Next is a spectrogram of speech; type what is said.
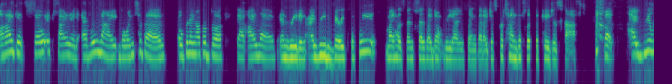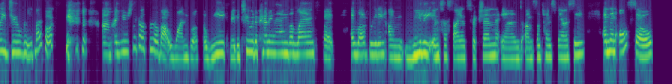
I get so excited every night going to bed, opening up a book that I love and reading. I read very quickly. My husband says I don't read anything, that I just pretend to flip the pages fast. But I really do read my books. um, I usually go through about one book a week, maybe two, depending on the length. But I love reading. I'm really into science fiction and um, sometimes fantasy. And then also,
